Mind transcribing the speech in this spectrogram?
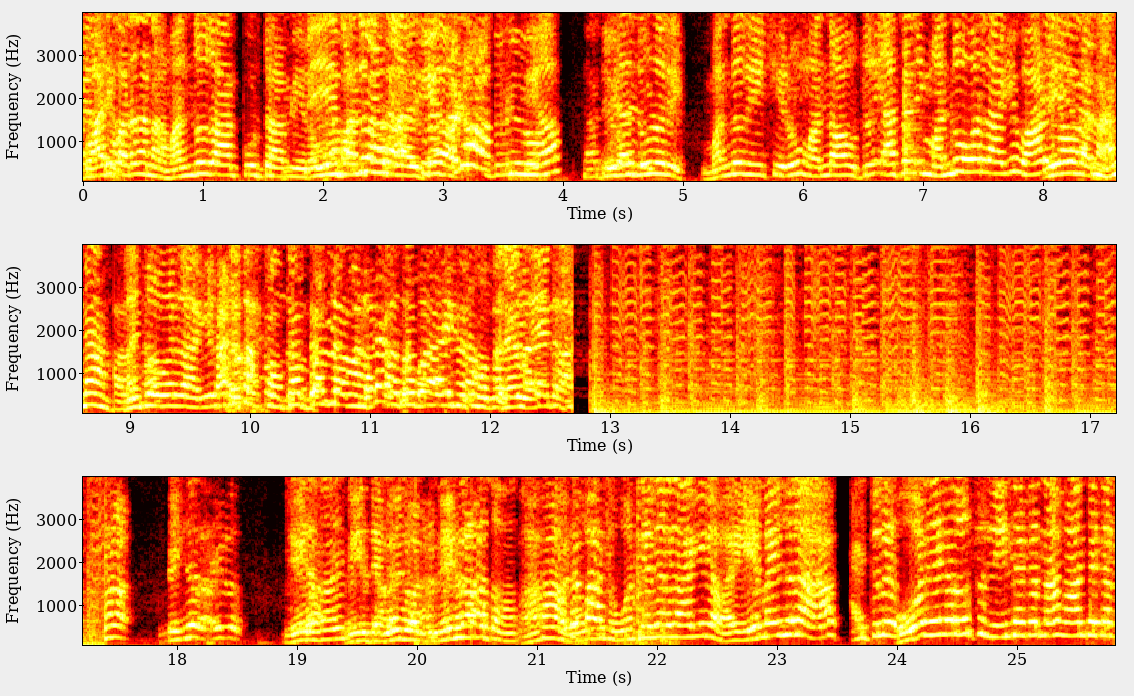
బాడీ పడదన్నా. మందు మీరు చూడరి మందు తీసిరు మందు అవుతుంది అసలు ఈ మందు ఎవరు తాగి వాడు తాగి ఏమైందిరా? ఓన్ దగ్గర వస్తుంది దగ్గర నా మా దగ్గర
